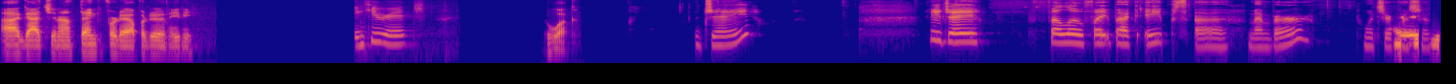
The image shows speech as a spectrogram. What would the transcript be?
I got you now. Thank you for the opportunity. Thank you, Rich. You're welcome. Jay? Hey, Jay. Fellow Fight Back Apes uh, member. What's your question?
